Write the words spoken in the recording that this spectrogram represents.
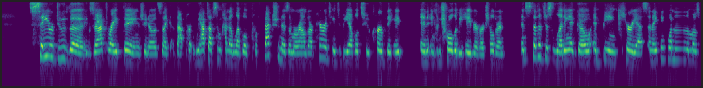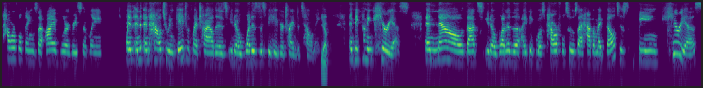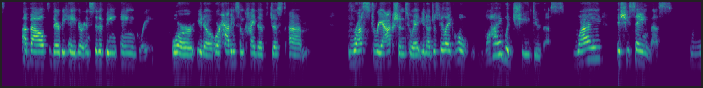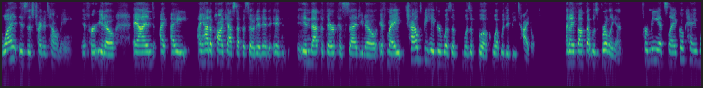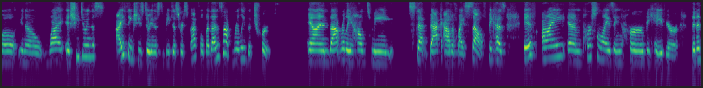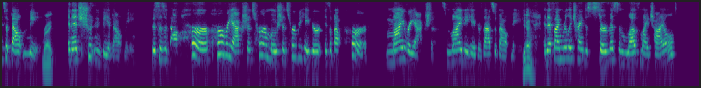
say or do the exact right things, you know, it's like that per- we have to have some kind of level of perfectionism around our parenting to be able to curb the hate and, and control the behavior of our children. instead of just letting it go and being curious. And I think one of the most powerful things that I've learned recently and, and, and how to engage with my child is, you know, what is this behavior trying to tell me? Yep. And becoming curious. And now that's, you know, one of the, I think, most powerful tools I have on my belt is being curious about their behavior instead of being angry or, you know, or having some kind of just um, brusque reaction to it, you know, just be like, well, why would she do this? Why is she saying this? What is this trying to tell me? If her, you know, and I, I, I had a podcast episode, and in in that the therapist said, you know, if my child's behavior was a was a book, what would it be titled? And I thought that was brilliant. For me, it's like, okay, well, you know, why is she doing this? I think she's doing this to be disrespectful, but that is not really the truth. And that really helped me step back out of myself because if I am personalizing her behavior, then it's about me. Right. And it shouldn't be about me. This is about her, her reactions, her emotions, her behavior is about her. My reactions, my behavior, that's about me. Yeah. And if I'm really trying to service and love my child,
